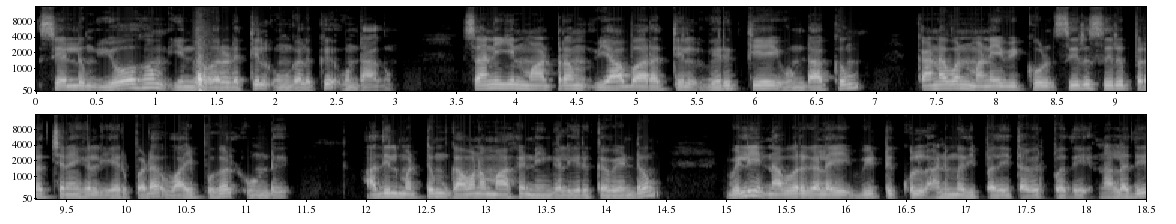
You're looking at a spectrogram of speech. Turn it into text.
செல்லும் யோகம் இந்த வருடத்தில் உங்களுக்கு உண்டாகும். சனியின் மாற்றம் வியாபாரத்தில் விருத்தியை உண்டாக்கும். கணவன் மனைவிக்குள் சிறு சிறு பிரச்சனைகள் ஏற்பட வாய்ப்புகள் உண்டு. அதில் மட்டும் கவனமாக நீங்கள் இருக்க வேண்டும். வெளி நபர்களை வீட்டுக்குள் அனுமதிப்பதை தவிர்ப்பது நல்லது.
